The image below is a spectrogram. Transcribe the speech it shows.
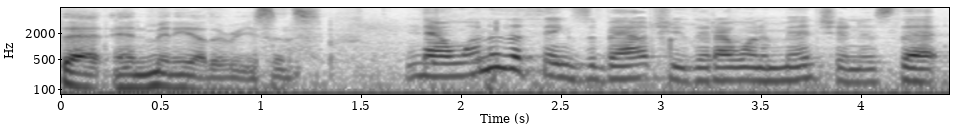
that and many other reasons. Now, one of the things about you that I want to mention is that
